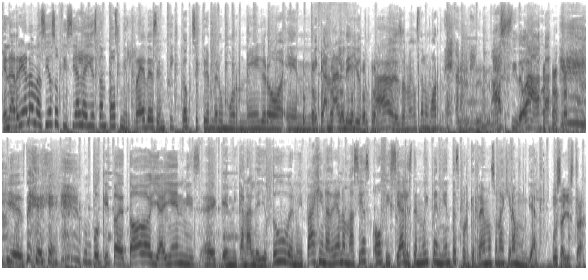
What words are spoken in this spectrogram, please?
En Adriana Macías Oficial, ahí están todas mis redes, en TikTok si quieren ver humor negro, en mi canal de YouTube. Ah, eso me gusta el humor negro, negro, ácido. ah. Y este, un poquito de todo. Y ahí en mis, eh, en mi canal de YouTube, en mi página Adriana Macías Oficial, estén muy pendientes porque traemos una gira mundial. Pues ahí está.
